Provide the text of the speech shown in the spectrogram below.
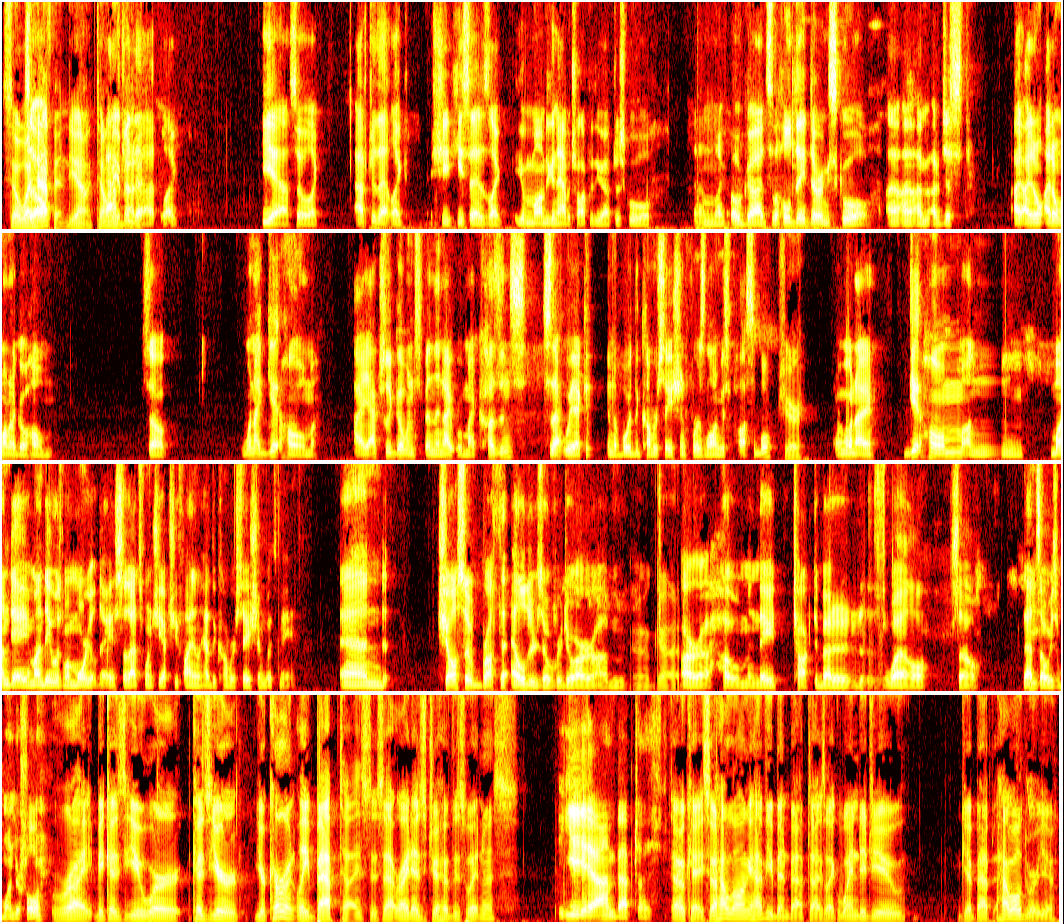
so what so, happened? Yeah, tell me about it. that, like, yeah. So like after that, like she he says like your mom's gonna have a talk with you after school. I'm like, oh god. So the whole day during school, I, I, I'm I'm just I, I don't I don't want to go home. So when I get home, I actually go and spend the night with my cousins, so that way I can avoid the conversation for as long as possible. Sure. And when I get home on Monday, Monday was Memorial Day, so that's when she actually finally had the conversation with me. And she also brought the elders over to our um Oh God. our uh, home, and they talked about it as well. So that's always wonderful. Right, because you were because you're you're currently baptized. Is that right? As Jehovah's Witness. Yeah, I'm baptized. Okay, so how long have you been baptized? Like, when did you get baptized? How old were you?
